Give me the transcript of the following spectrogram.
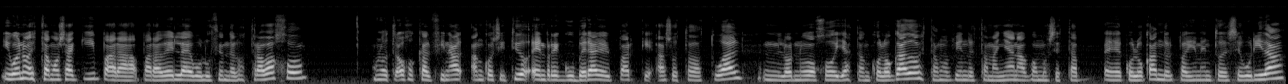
Y bueno, estamos aquí para ver la evolución de los trabajos, unos trabajos que al final han consistido en recuperar el parque a su estado actual. Los nuevos juegos ya están colocados, estamos viendo esta mañana cómo se está eh, colocando el pavimento de seguridad.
